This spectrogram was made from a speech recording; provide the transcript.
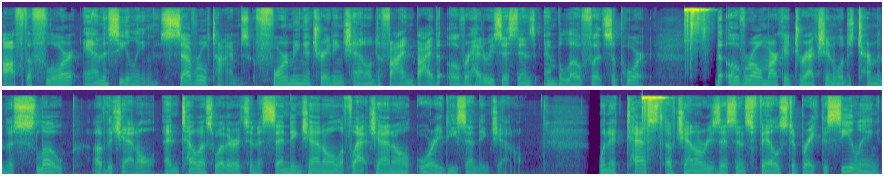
off the floor and the ceiling several times, forming a trading channel defined by the overhead resistance and below foot support. The overall market direction will determine the slope of the channel and tell us whether it's an ascending channel, a flat channel, or a descending channel. When a test of channel resistance fails to break the ceiling,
